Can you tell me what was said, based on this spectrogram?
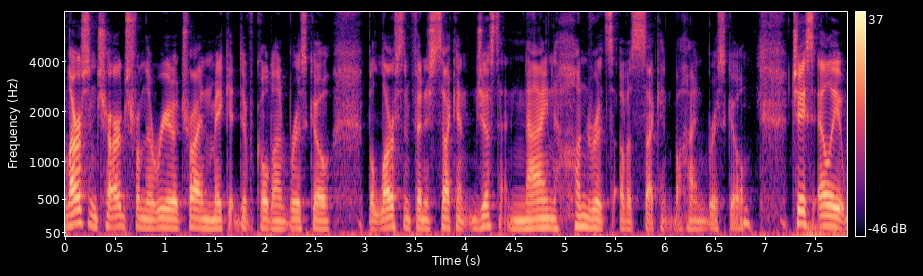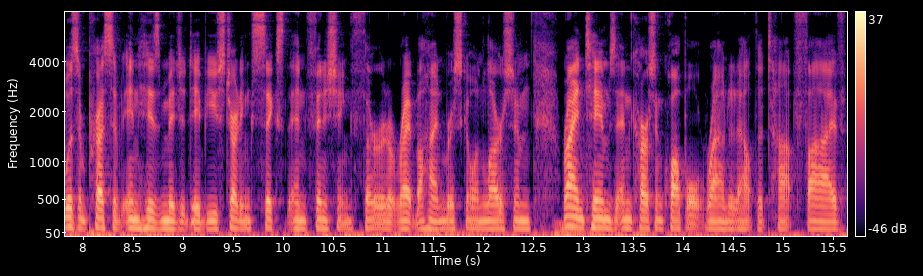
Larson charged from the rear to try and make it difficult on Briscoe, but Larson finished second, just nine hundredths of a second behind Briscoe. Chase Elliott was impressive in his midget debut, starting sixth and finishing third, right behind Briscoe and Larson. Ryan Timms and Carson Kvapil rounded out the top five.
